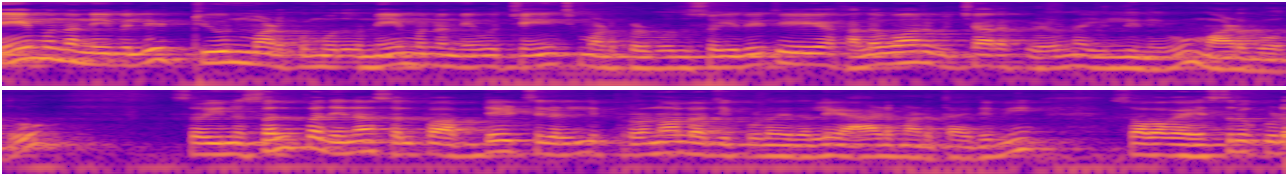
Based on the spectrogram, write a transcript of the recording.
ನೇಮನ್ನು ನೀವಿಲ್ಲಿ ಟ್ಯೂನ್ ಮಾಡ್ಕೊಬೋದು, ನೇಮನ್ನು ನೀವು ಚೇಂಜ್ ಮಾಡ್ಕೊಳ್ಬೋದು. ಸೊ ಈ ರೀತಿ ಹಲವಾರು ವಿಚಾರಗಳನ್ನ ಇಲ್ಲಿ ನೀವು ಮಾಡ್ಬೋದು. ಸೊ ಇನ್ನು ಸ್ವಲ್ಪ ದಿನ, ಸ್ವಲ್ಪ ಅಪ್ಡೇಟ್ಸ್ಗಳಲ್ಲಿ ಪ್ರೊನಾಲಜಿ ಕೂಡ ಇದರಲ್ಲಿ ಆ್ಯಡ್ ಮಾಡ್ತಾ ಇದ್ದೀವಿ. ಸೊ ಅವಾಗ ಹೆಸರು ಕೂಡ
